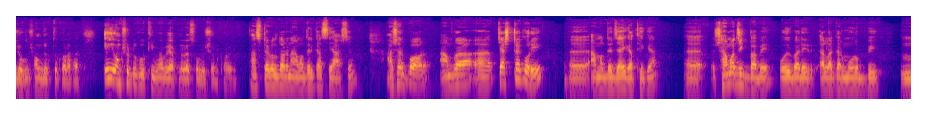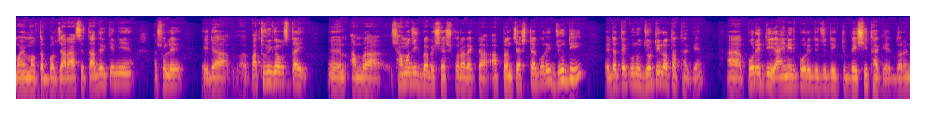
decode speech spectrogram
যোগ- সংযুক্ত করা হয়। এই অংশটুকু কীভাবে আপনারা সলিউশন করেন? ফার্স্ট অফ অল ধরেন আমাদের কাছে আসে। আসার পর আমরা চেষ্টা করি আমাদের জায়গা থেকে সামাজিকভাবে ওই বাড়ির এলাকার মুরব্বী ময়মতাব্বর যারা আছে তাদেরকে নিয়ে আসলে এটা প্রাথমিক অবস্থায় আমরা সামাজিকভাবে শেষ করার একটা আপ্রাণ চেষ্টা করি। যদি এটাতে কোনো জটিলতা থাকে পরিধি, আইনের পরিধি যদি একটু বেশি থাকে, ধরেন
